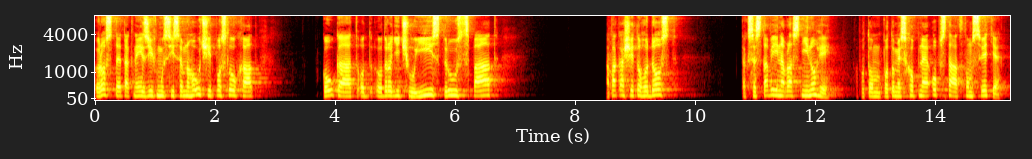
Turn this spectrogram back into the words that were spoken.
roste, tak nejdřív musí se mnoho učit, poslouchat, koukat od, od rodičů, jíst, růst, spát. A pak, až je toho dost, tak se staví na vlastní nohy a potom, potom je schopné obstát v tom světě.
